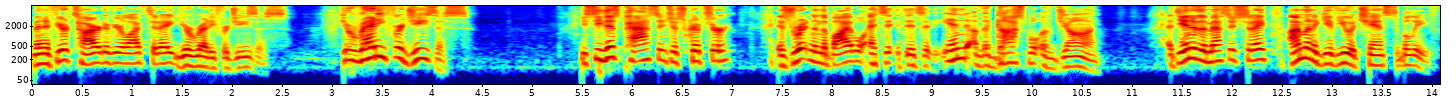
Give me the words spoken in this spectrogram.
Man, if you're tired of your life today, you're ready for Jesus. You're ready for Jesus. You see, this passage of Scripture, is written in the Bible. It's, it's at the end of the Gospel of John. At the end of the message today, I'm going to give you a chance to believe.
